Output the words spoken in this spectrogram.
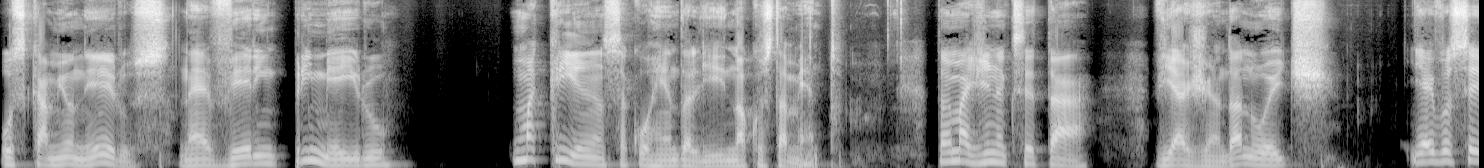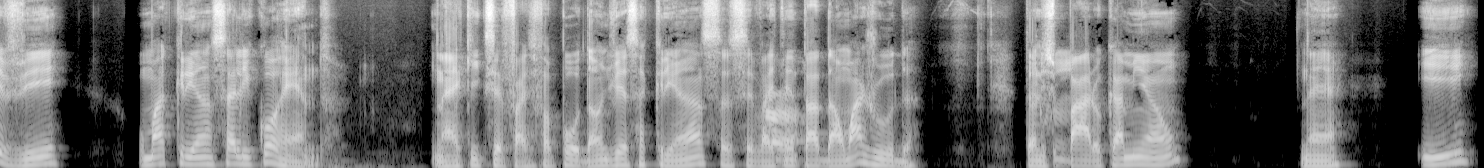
os caminhoneiros, né, verem primeiro uma criança correndo ali no acostamento. Então imagina que você está viajando à noite e aí você vê uma criança ali correndo. Né? O que, que você faz? Você fala, pô, de onde veio essa criança? Você vai tentar dar uma ajuda. Então eles Sim. param o caminhão, né? E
